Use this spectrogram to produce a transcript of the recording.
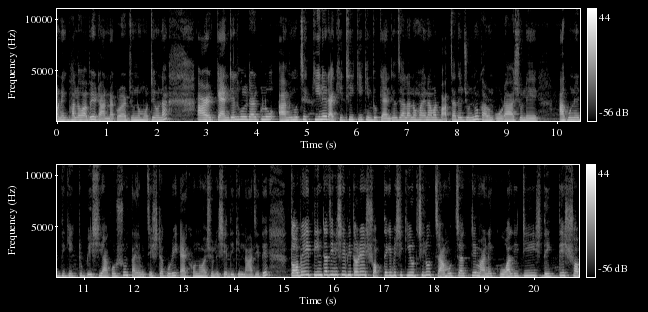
অনেক ভালো হবে, রান্না করার জন্য মোটেও না। আর ক্যান্ডেল হোল্ডারগুলো আমি হচ্ছে কিনে রাখি ঠিকই, কিন্তু ক্যান্ডেল জ্বালানো হয় না আমার বাচ্চাদের জন্য, কারণ ওরা আসলে আগুনের দিকে একটু বেশি আকর্ষণ, তাই আমি চেষ্টা করি এখনও আসলে সেদিকে না যেতে। তবে এই তিনটা জিনিসের ভিতরে সব থেকে বেশি কিউট ছিল চামচ চারটে মানে কোয়ালিটি দেখতে সব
